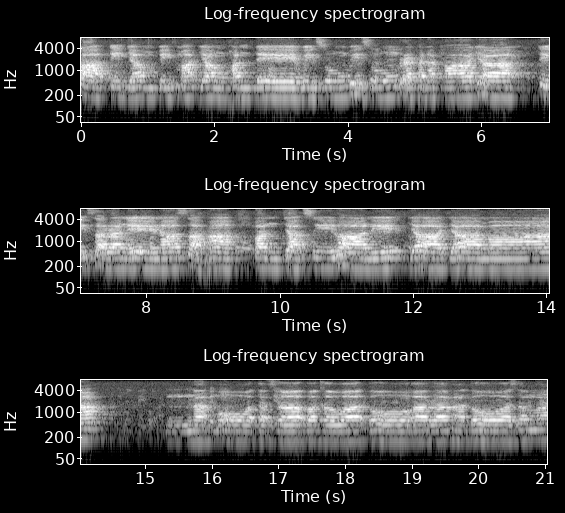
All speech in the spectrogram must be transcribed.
ตาติยัมปิมะยังพันเตวิสุงวิสุงรักนทายาติสรเนนะสหปัญจศีลานิยาจามานะโมตัสสะภะคะวะโตอะระหะโตสัมมา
